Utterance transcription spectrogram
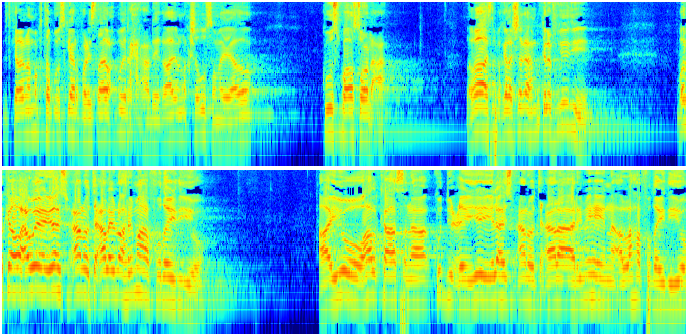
mid kalena maktab buu iska yar fadhiistaayo waxbuu yar xarxadhiiqaayo naqshaduu sameeyaado. Kuus baa soo dhaca. Labadaas ma kale shaqaha ma kala fudud marka waxa weya ilaahi subxana wa tacala inuu arrimaha fudaydiyo ayuu halkaasna ku duceeyey ilaahi subxaana wa tacaala arrimaheenna allaha fudaydiyo.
